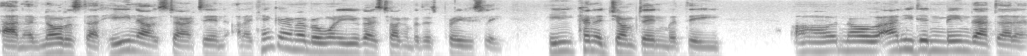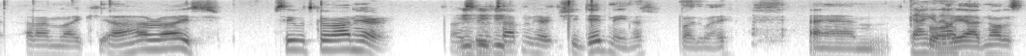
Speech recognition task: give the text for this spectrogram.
And I've noticed that he now starts in, and I think I remember one of you guys talking about this previously. He kind of jumped in with the, oh no, Annie didn't mean that, it? And I'm like, all right, see what's going on here. I see what's happening here. She did mean it, by the way. Um, but yeah, I've noticed.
